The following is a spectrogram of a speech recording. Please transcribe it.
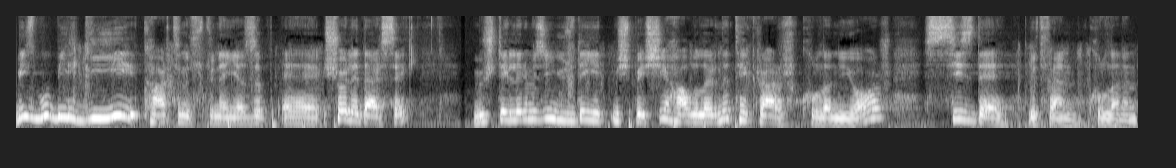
Biz bu bilgiyi kartın üstüne yazıp e, şöyle dersek Müşterilerimizin %75'i havlularını tekrar kullanıyor. Siz de lütfen kullanın.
